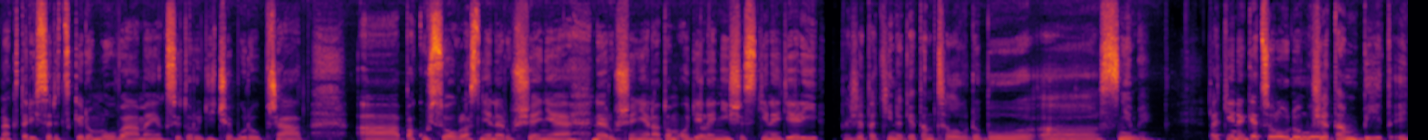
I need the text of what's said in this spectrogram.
na který se vždycky domlouváme, jak si to rodiče budou přát. A pak už jsou vlastně nerušeně, nerušeně na tom oddělení šesti nedělí. Takže tatínek je tam celou dobu uh, s nimi. Tatínek je celou dobu... Může tam být i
